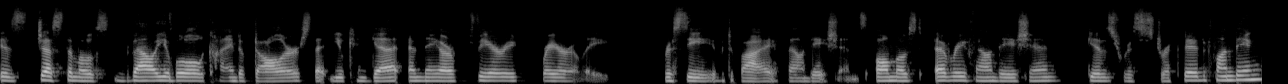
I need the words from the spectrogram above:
is just the most valuable kind of dollars that you can get. And they are very rarely received by foundations. Almost every foundation gives restricted funding,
